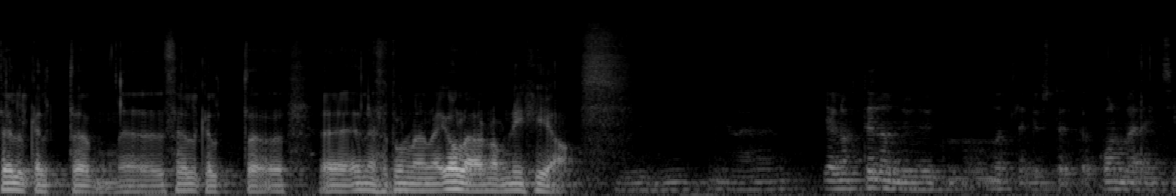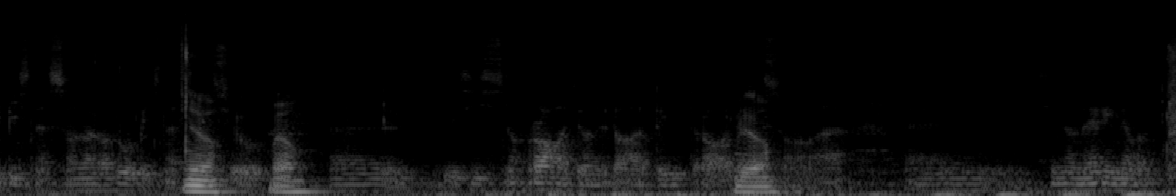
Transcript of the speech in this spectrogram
selgelt, selgelt enesetunne ei ole enam nii hea. ja noh, teil on ju nüüd, mõtlen just, et konverentsi business on väga suur business, eks ju. ja siis noh, raadio nüüd tegite raadio, eks ole siin on erinevad.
